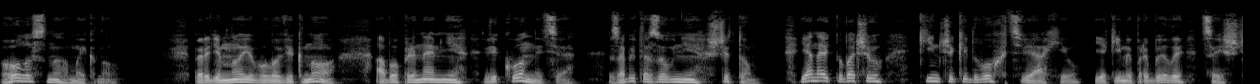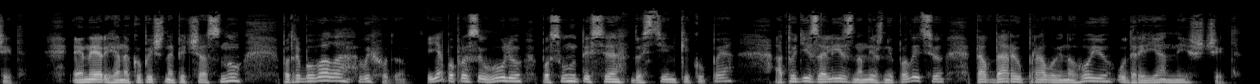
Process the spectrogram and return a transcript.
голосно гмикнув. Переді мною було вікно або, принаймні, віконниця, забита зовні щитом. Я навіть побачив кінчики двох цвяхів, якими прибили цей щит. Енергія, накопичена під час сну, потребувала виходу, і я попросив Гулю посунутися до стінки купе, а тоді заліз на нижню полицю та вдарив правою ногою у дерев'яний щит.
